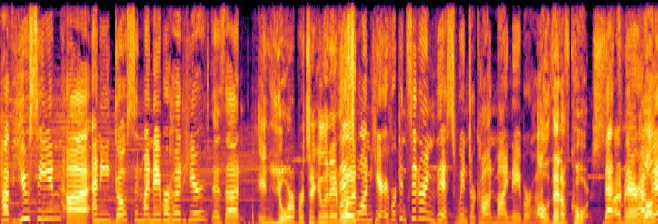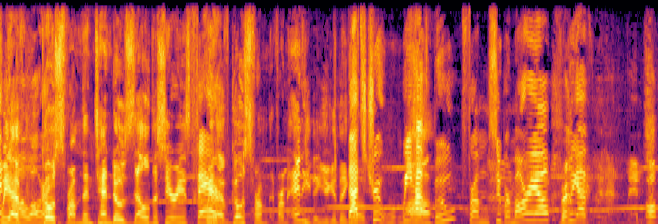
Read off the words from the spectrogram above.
have you seen uh, any ghosts in my neighborhood here? Is that In your particular neighborhood? this one here? If we're considering this WinterCon my neighborhood. Oh, then of course. That's- I mean, there have look, been? we have Oh, all right. ghosts from Nintendo's Zelda series. Fair. We have ghosts from from anything you can think That's of. That's true. We Uh, have Boo from Super Mario. Very- We have Oh,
